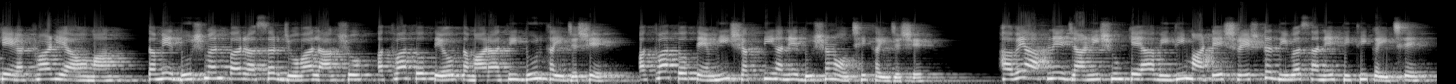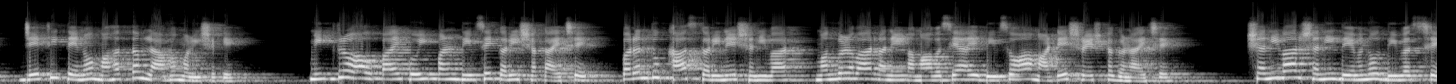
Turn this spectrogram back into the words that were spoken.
કે અઠવાડિયાઓમાં તમે દુશ્મન પર અસર જોવા લાગશો અથવા તો તેઓ તમારાથી દૂર થઈ જશે અથવા તો તેમની શક્તિ અને દૂષણ ઓછી થઈ જશે. હવે આપણે જાણીશું કે આ વિધિ માટે શ્રેષ્ઠ દિવસ અને તિથિ કઈ છે, જેથી તેનો મહત્તમ લાભ મળી શકે. મિત્રો, આ ઉપાય કોઈ પણ દિવસે કરી શકાય છે, પરંતુ ખાસ કરીને શનિવાર, મંગળવાર અને અમાવસ્યા એ દિવસો આ માટે શ્રેષ્ઠ ગણાય છે. શનિવાર શનિ દેવનો દિવસ છે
